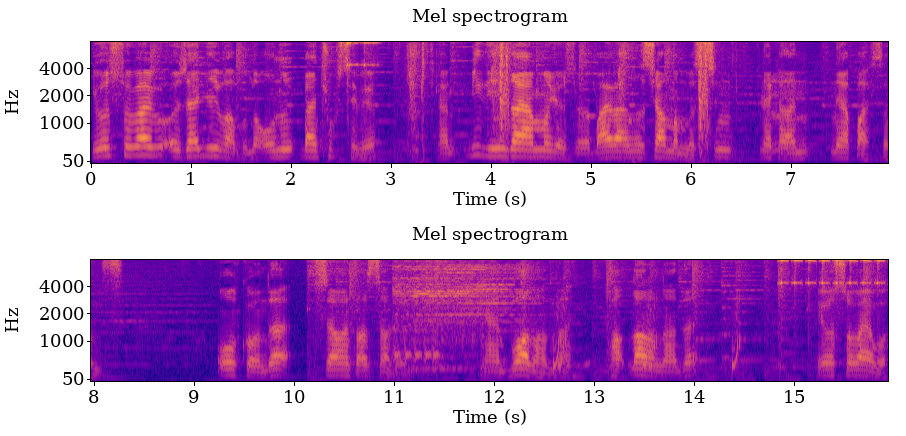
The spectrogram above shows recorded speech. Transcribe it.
Hero Survivor özelliği var bunda. Onu ben çok seviyorum. Yani bildiğiniz dayanma gösteriyor. Bayramınızı çalmaması için ne kadar ne yaparsanız. O konuda size avantaj sağlıyor. Yani bu alanda, farklı alanlarda Hero Survivor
